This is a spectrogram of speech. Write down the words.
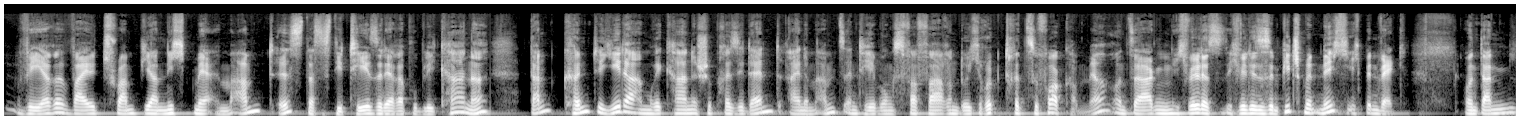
wäre, weil Trump ja nicht mehr im Amt ist, das ist die These der Republikaner, dann könnte jeder amerikanische Präsident einem Amtsenthebungsverfahren durch Rücktritt zuvorkommen ja? und sagen, ich will, das, ich will dieses Impeachment nicht, ich bin weg. Und dann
